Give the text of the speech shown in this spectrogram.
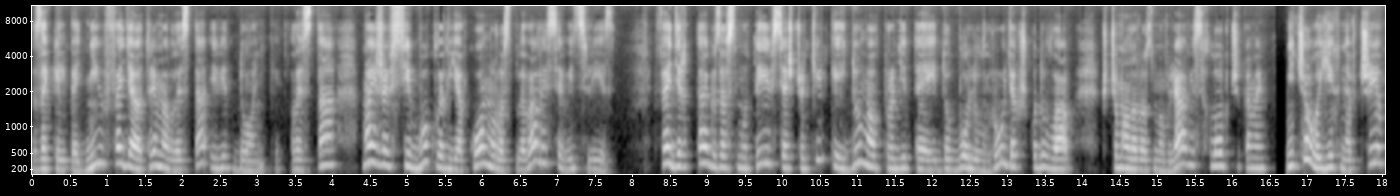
За кілька днів Федя отримав листа і від доньки. Листа, майже всі букви в якому розпливалися від сліз. Федір так засмутився, що тільки й думав про дітей, до болю в грудях шкодував, що мало розмовляв із хлопчиками, нічого їх не вчив,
